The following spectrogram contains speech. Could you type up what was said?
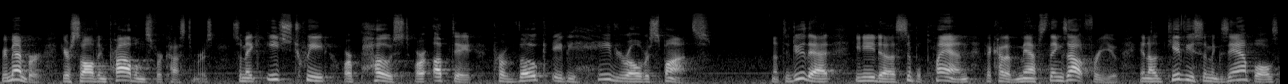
Remember, you're solving problems for customers, so make each tweet or post or update provoke a behavioral response. Now to do that, you need a simple plan that kind of maps things out for you. And I'll give you some examples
